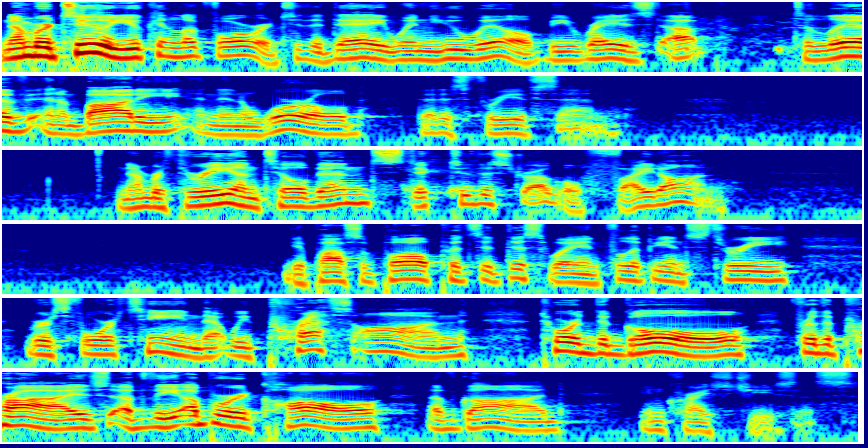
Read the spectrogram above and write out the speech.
Number two, you can look forward to the day when you will be raised up to live in a body and in a world that is free of sin. Number three, until then, stick to the struggle, fight on. The Apostle Paul puts it this way in Philippians 3, verse 14 that we press on toward the goal for the prize of the upward call of God in Christ Jesus.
